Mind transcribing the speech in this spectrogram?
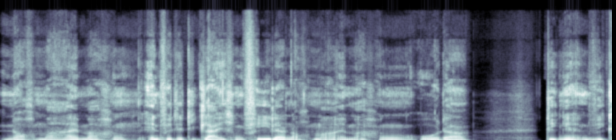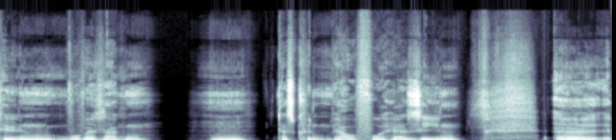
nochmal machen, entweder die gleichen Fehler nochmal machen oder Dinge entwickeln, wo wir sagen, hm, das könnten wir auch vorher sehen, äh,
